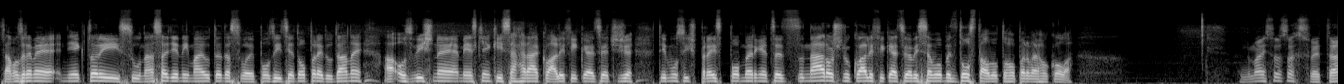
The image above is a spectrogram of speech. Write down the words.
Samozrejme, niektorí sú nasadení, majú teda svoje pozície dopredu dané a o zvyšné miestenky sa hrá kvalifikácia, čiže ty musíš prejsť pomerne cez náročnú kvalifikáciu, aby sa vôbec dostal do toho prvého kola. Na majstrovstvách sveta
